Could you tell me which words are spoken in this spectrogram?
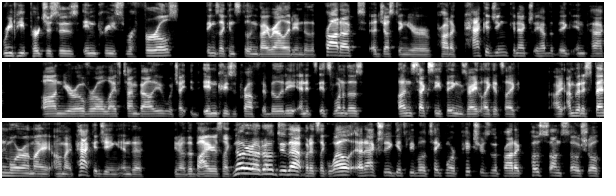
repeat purchases, increase referrals. Things like instilling virality into the product, adjusting your product packaging can actually have a big impact on your overall lifetime value, which increases profitability. And it's it's one of those unsexy things, right? Like it's like I, I'm going to spend more on my on my packaging, and the you know the buyer's like, no, no, no, don't do that. But it's like, well, it actually gets people to take more pictures of the product, posts on social,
